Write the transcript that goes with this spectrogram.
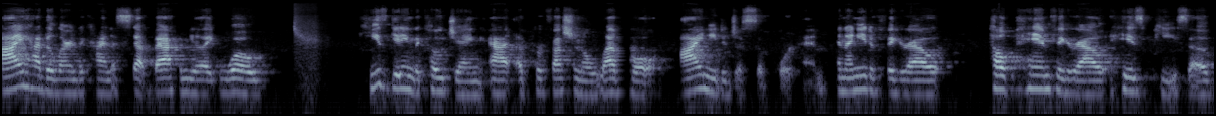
I had to learn to kind of step back and be like, whoa, he's getting the coaching at a professional level. I need to just support him, and I need to figure out, help him figure out his piece of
